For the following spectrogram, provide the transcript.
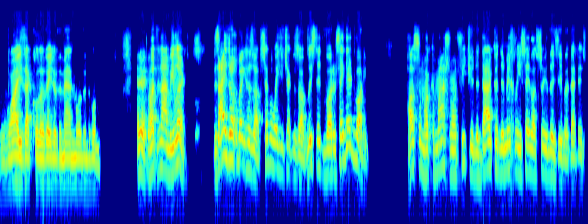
why is that called Aveda of the man more than the woman? Anyway, what we learned. Several ways you check this off. Listed Dvarim, say they're Dvarim. Hasam Hakamash will teach you the darker the Michli say that is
